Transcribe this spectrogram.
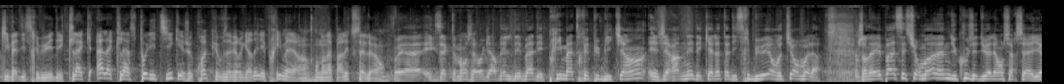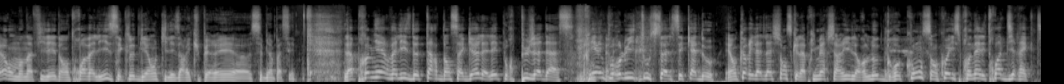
qui va distribuer des claques à la classe politique. Et je crois que vous avez regardé les primaires. hein. On en a parlé tout à l'heure. Ouais, euh, exactement. J'ai regardé le débat des primates républicains et j'ai ramené des calottes à distribuer. En veux-tu, en voilà. J'en avais pas assez sur moi, même. Du coup, j'ai dû aller en chercher ailleurs. On m'en a filé dans trois valises. C'est Claude Guéant qui les a récupérées. euh, c'est bien passé. La première valise de tarte dans sa gueule, elle est pour Pujadas. Rien que pour lui, tout seul, c'est cadeau. Et encore, il a de la chance que la primaire charrie leur lot de gros cons, sans quoi il se prenait les trois directs.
